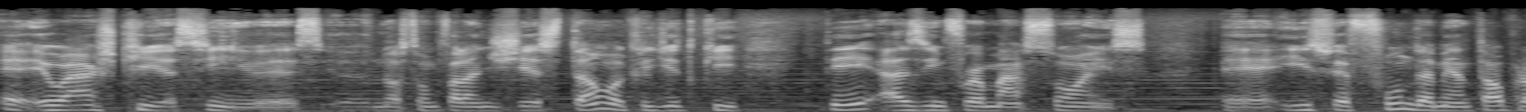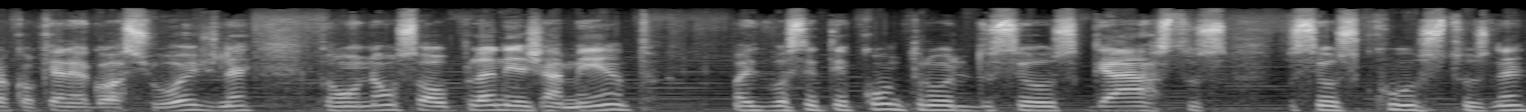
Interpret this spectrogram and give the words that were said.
É, eu acho que, assim, é, nós estamos falando de gestão, acredito que ter as informações, é, isso é fundamental para qualquer negócio hoje, né? Então, não só o planejamento, mas você ter controle dos seus gastos, dos seus custos, né?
